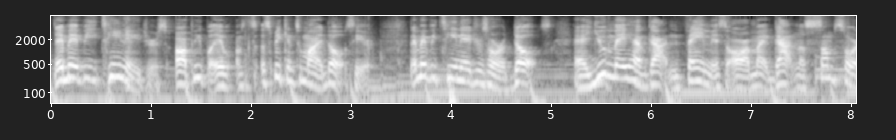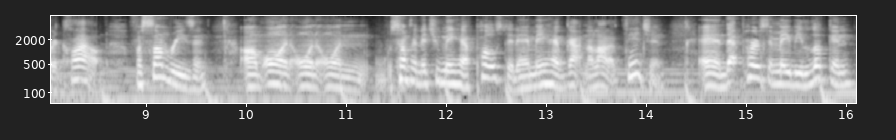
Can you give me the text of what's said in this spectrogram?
They may be teenagers or people. I'm speaking to my adults here, they may be teenagers or adults, and you may have gotten famous or might gotten some sort of clout for some reason um, on on on something that you may have posted and may have gotten a lot of attention, and that person may be looking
